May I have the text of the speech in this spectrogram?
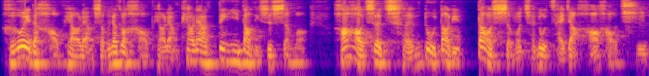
何谓的好漂亮？什么叫做好漂亮？漂亮定义到底是什么？好好吃的程度到底到什么程度才叫好好吃？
